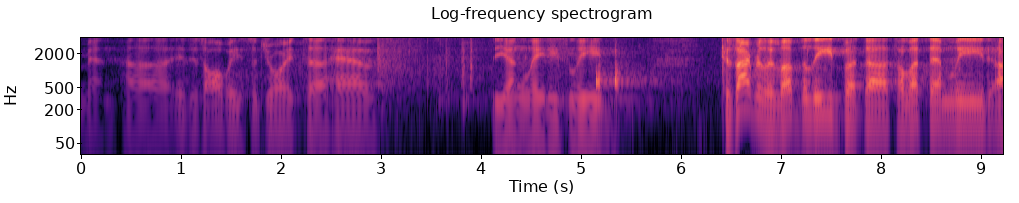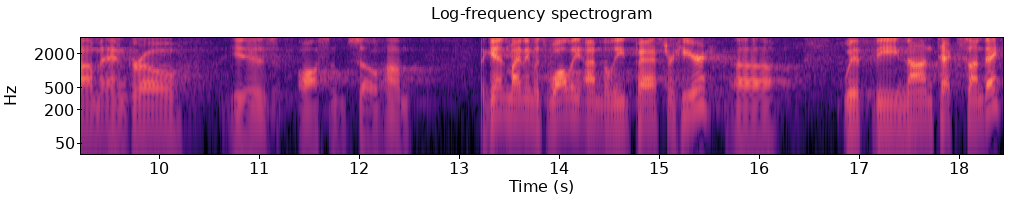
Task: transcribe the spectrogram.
Amen. Uh, it is always a joy to have the young ladies lead. Because I really love to lead, but uh, to let them lead um, and grow is awesome. So, um, again, my name is Wally. I'm the lead pastor here uh, with the Non Tech Sunday.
